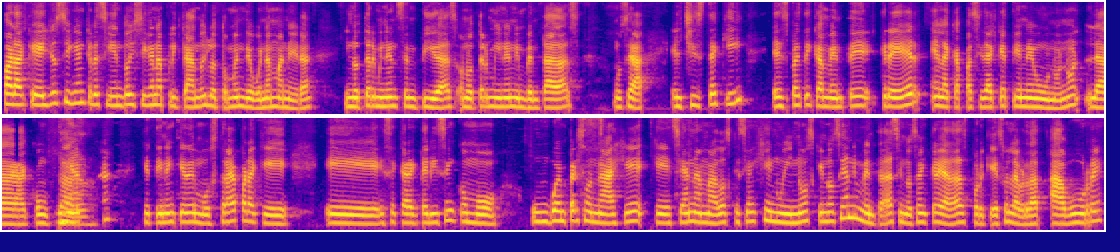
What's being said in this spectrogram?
para que ellos sigan creciendo y sigan aplicando y lo tomen de buena manera y no terminen sentidas o no terminen inventadas. O sea, el chiste aquí es prácticamente creer en la capacidad que tiene uno, ¿no? La confianza que tienen que demostrar para que eh, se caractericen como un buen personaje, que sean amados, que sean genuinos, que no sean inventadas, sino sean creadas, porque eso la verdad aburre,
